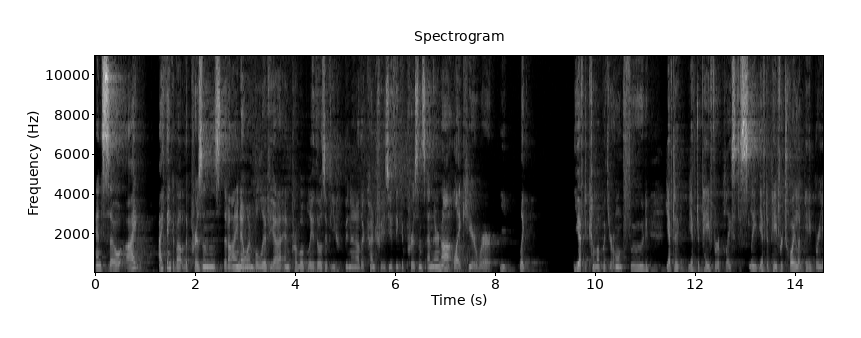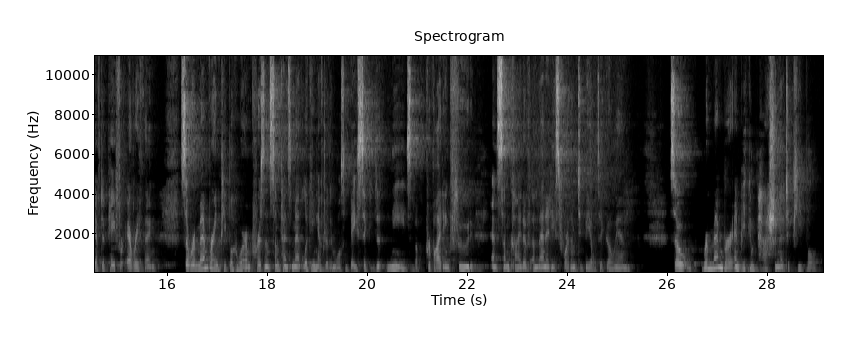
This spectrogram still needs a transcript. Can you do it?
And so I I think about the prisons that I know in Bolivia, and probably those of you who've been in other countries, you think of prisons, and they're not like here where you, like you have to come up with your own food, you have to you have to pay for a place to sleep, you have to pay for toilet paper, you have to pay for everything. So remembering people who are in prison sometimes meant looking after their most basic needs of providing food and some kind of amenities for them to be able to go in. So remember and be compassionate to people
